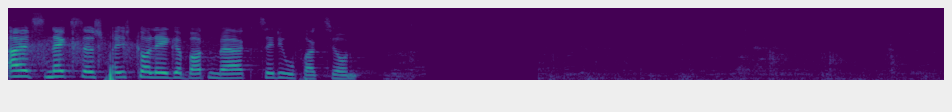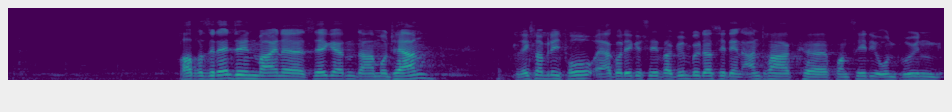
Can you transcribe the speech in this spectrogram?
Als Nächster spricht Kollege Boddenberg, CDU-Fraktion. Frau Präsidentin, meine sehr geehrten Damen und Herren! Zunächst einmal bin ich froh, Herr Kollege Schäfer-Gümbel, dass Sie den Antrag äh, von CDU und GRÜNEN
